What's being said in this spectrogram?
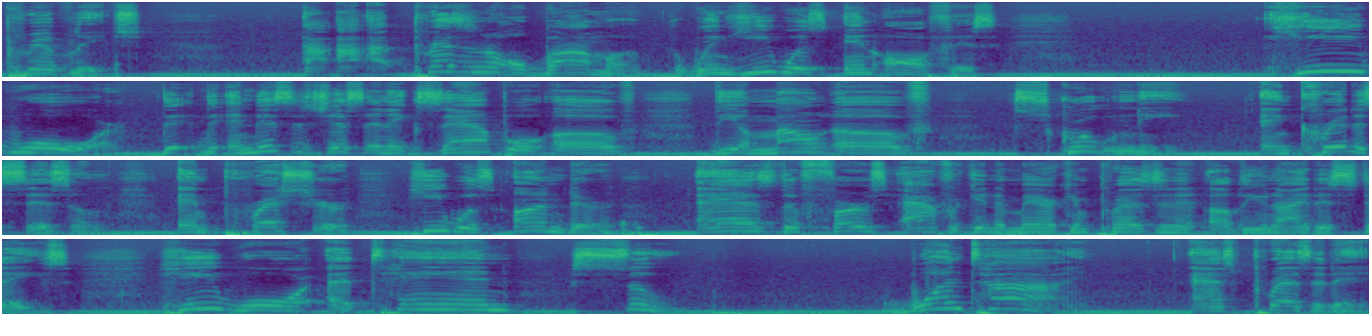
privilege. I, I, President Obama, when he was in office, he wore, and this is just an example of the amount of scrutiny and criticism and pressure he was under as the first African American president of the United States. He wore a tan suit one time as president.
